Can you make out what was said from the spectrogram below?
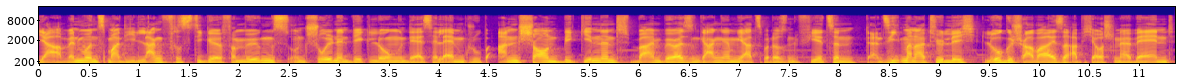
Ja, wenn wir uns mal die langfristige Vermögens- und Schuldenentwicklung der SLM Group anschauen, beginnend beim Börsengang im Jahr 2014, dann sieht man natürlich, logischerweise, habe ich auch schon erwähnt,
